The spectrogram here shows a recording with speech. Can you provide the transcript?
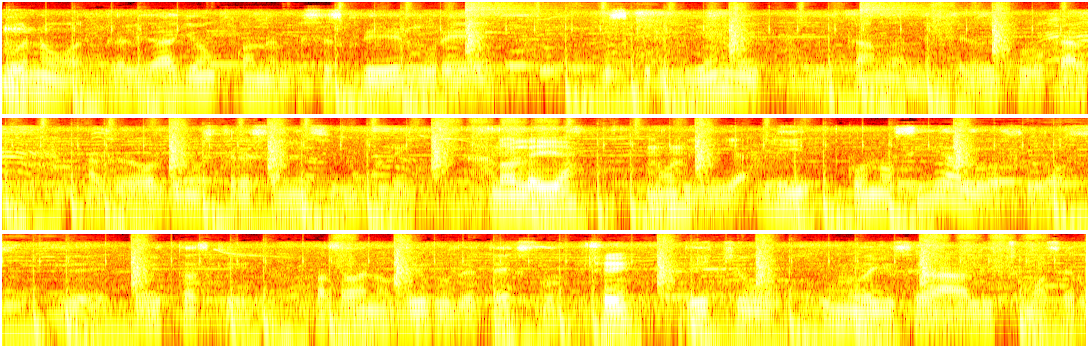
Bueno, en realidad yo cuando empecé a escribir duré escribiendo y publicando en el periódico local alrededor de unos tres años y no leía nada. ¿No leía? No leía. conocía los, los eh, poetas que pasaban en los libros de texto. Sí. De hecho, uno de ellos era Licho Macero,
